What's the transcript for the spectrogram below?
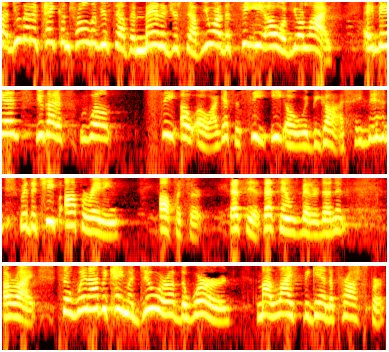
allow, you gotta take control of yourself and manage yourself. You are the CEO of your life. Amen. You gotta, well, COO. I guess the CEO would be God. Amen. We're the chief operating officer. That's it. That sounds better, doesn't it? All right. So when I became a doer of the word, my life began to prosper.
